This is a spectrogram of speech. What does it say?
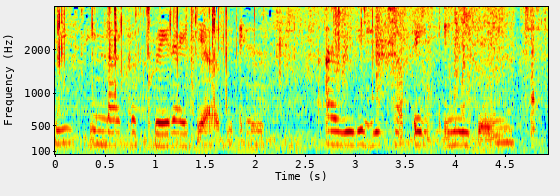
These seem like a great idea because I really hate chopping anything.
